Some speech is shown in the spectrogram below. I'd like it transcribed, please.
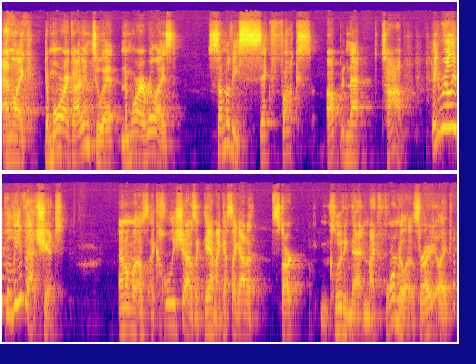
And like the more I got into it, the more I realized some of these sick fucks up in that top, they really believe that shit. And I was like, holy shit! I was like, damn, I guess I gotta start including that in my formulas, right? Like,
